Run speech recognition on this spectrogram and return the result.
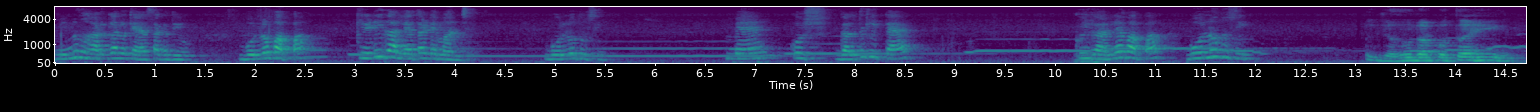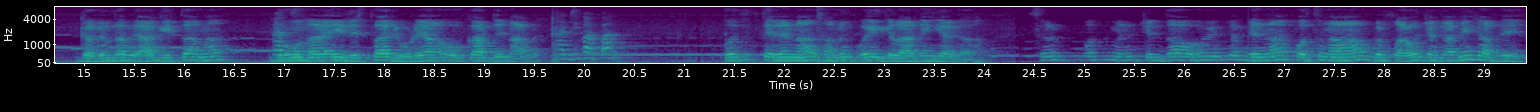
ਮੈਨੂੰ ਹਰ ਗੱਲ ਕਹਿ ਸਕਦੇ ਹੋ। ਬੋਲੋ ਪਾਪਾ, ਕਿਹੜੀ ਗੱਲ ਹੈ ਤੁਹਾਡੇ ਮਨ 'ਚ? ਬੋਲੋ ਤੁਸੀਂ। ਮੈਂ ਕੁਝ ਗਲਤ ਕੀਤਾ ਹੈ? ਕੋਈ ਗੱਲ ਹੈ ਪਾਪਾ? ਬੋਲੋ ਤੁਸੀਂ। ਜਦੋਂ ਦਾ ਪੁੱਤ ਅਸੀਂ ਗਗਨ ਦਾ ਵਿਆਹ ਕੀਤਾ ਨਾ ਜਦੋਂ ਦਾ ਅਸੀਂ ਰਿਸ਼ਤਾ ਜੋੜਿਆ ਉਹ ਘਰ ਦੇ ਨਾਲ। ਹਾਂਜੀ ਪਾਪਾ। ਉਹ ਤੇਰੇ ਨਾਲ ਸਾਨੂੰ ਕੋਈ ਗਿਲਾ ਨਹੀਂ ਹੈਗਾ। ਸਿਰਫ ਪੁੱਤ ਮੈਨੂੰ ਚਿੰਤਾ ਹੋਈ ਕਿ ਮੇਰੇ ਨਾਲ ਪੁੱਤ ਨਾਲ ਵਰਤਾਓ ਚੰਗਾ ਨਹੀਂ ਕਰਦੇ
